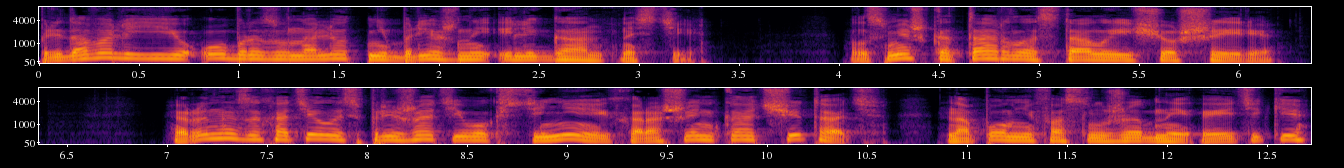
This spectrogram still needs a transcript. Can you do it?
придавали ее образу налет небрежной элегантности. Усмешка Тарла стала еще шире. Рене захотелось прижать его к стене и хорошенько отчитать, напомнив о служебной этике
